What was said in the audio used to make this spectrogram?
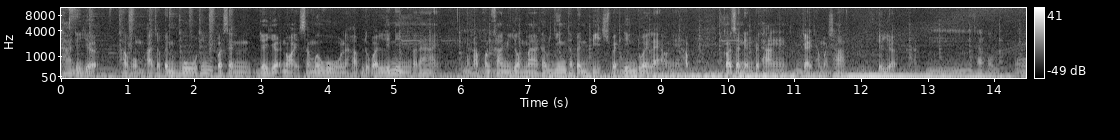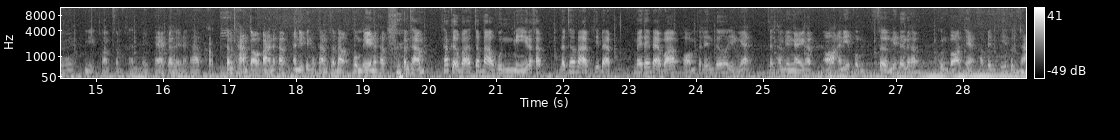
ชาติเยอะๆ ครับผมอาจจะเป็นวูลที่มีเปอร์เซ็นต์เยอะๆหน่อย summer wool นะครับหรือว่าลินินก็ได้นะครับค่อนข้างนิยมมากถ้ายิ่งถ้าเป็น beach wedding ด้วยแล้วเนี่ยครับก็จะเน้นไปทางใยธรรมชาติเยอะๆครับอืมครับผมโอ้มีความสำคัญไม่แพ้กันเลยนะครับครับคำถามต่อไปนะครับ อันนี้เป็นคำถามสำหรับผมเองนะครับคำถามถ้าเกิดว่าเจ้าบ่าวหุ่นหมีนะครับ แล้วเจ้าบ่าวที่แบบไม่ได้แบบว่าผอมเทรนเดอร์อย่างเงี้ย จะทำยังไงครับ อ๋อ อันนี้ผมเสริมนิดนึงนะครับ คุณบอสเนี่ยเขาเป็นที่ปรึกษา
